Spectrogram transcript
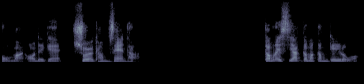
同埋我哋嘅 circum center。咁你試下撳一撳機咯。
